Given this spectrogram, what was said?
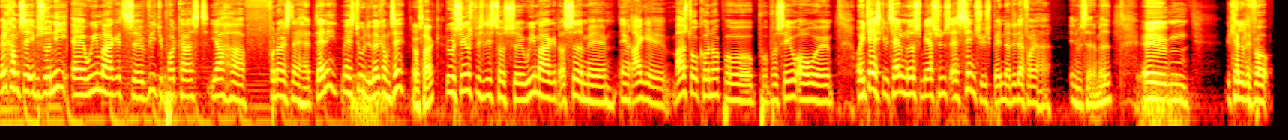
Velkommen til episode 9 af WeMarkets øh, videopodcast. Jeg har fornøjelsen af at have Danny med i studiet. Velkommen til. Jo, tak. Du er SEO-specialist hos øh, WeMarket og sidder med en række meget store kunder på, på, på SEO. Og, øh, og i dag skal vi tale om noget, som jeg synes er sindssygt spændende, og det er derfor, jeg har inviteret dig med. Øhm, vi kalder det for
